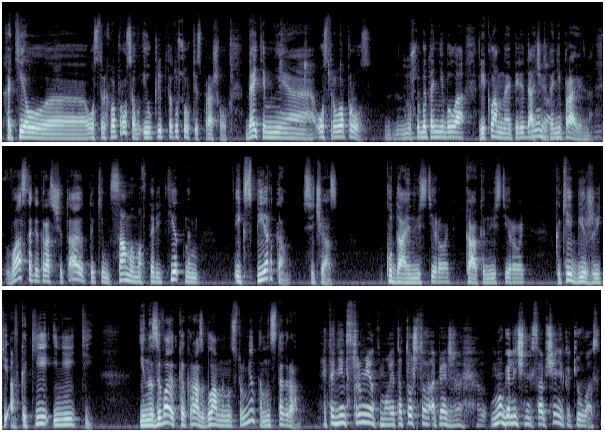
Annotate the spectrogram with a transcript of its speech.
хотел э, острых вопросов, и у криптотусовки спрашивал, дайте мне острый вопрос. Ну, чтобы это не была рекламная передача, Ну да. это неправильно. Вас-то как раз считают таким самым авторитетным экспертом сейчас, куда инвестировать, как инвестировать, в какие биржи идти, а в какие и не идти. И называют как раз главным инструментом Инстаграм. Это не инструмент мой, это то, что, опять же, много личных сообщений, как и у вас.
